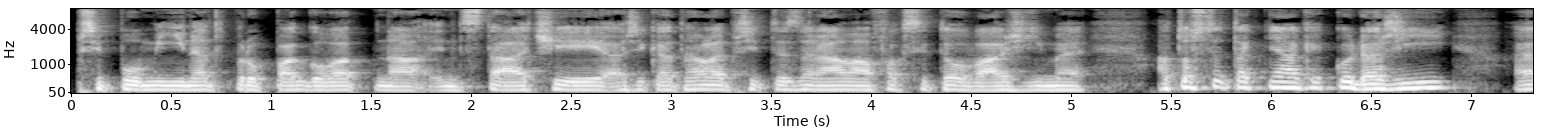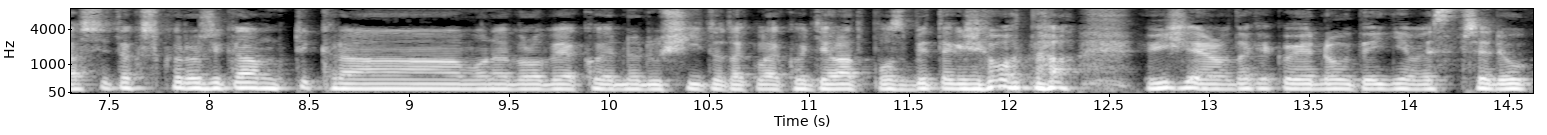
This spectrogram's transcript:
připomínat, propagovat na Instači a říkat, hele, přijďte za náma, fakt si toho vážíme. A to se tak nějak jako daří a já si tak skoro říkám, ty krávo, nebylo by jako jednodušší to takhle jako dělat po zbytek života, víš, jenom tak jako jednou týdně ve středu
